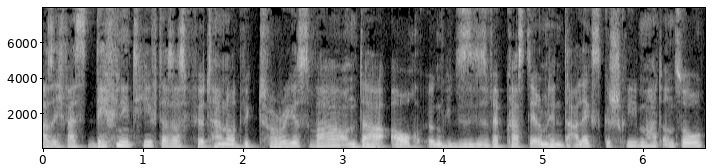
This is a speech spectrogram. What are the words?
Also ich weiß definitiv, dass das für Time Lord Victorious war und da auch irgendwie diese, diese Webcast-Serie mit den Daleks geschrieben hat und so.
